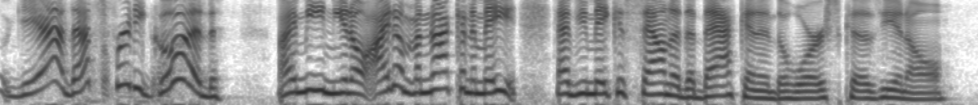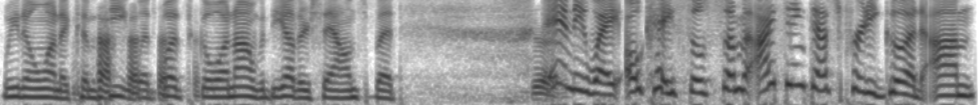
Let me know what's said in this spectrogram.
Yeah, that's pretty good. I mean, you know, I don't. I'm not going to make have you make a sound of the back end of the horse because you know we don't want to compete with what's going on with the other sounds. But anyway, okay. So some, I think that's pretty good. Um,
